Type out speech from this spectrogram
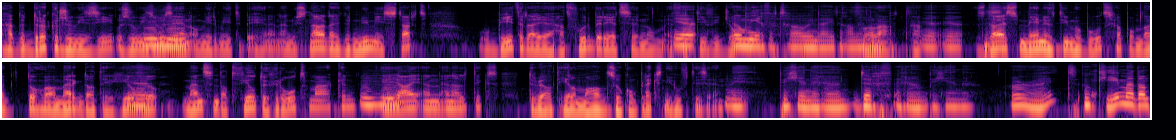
gaat de drukker sowieso, sowieso Mhm. zijn om hiermee te beginnen. En hoe sneller dat je er nu mee start, hoe beter dat je gaat voorbereid zijn om effectief je job Hoe meer vertrouwen dat je er al in Voilà, hebt. ja. Ja, ja. Dus dat is mijn ultieme boodschap, omdat ik toch wel merk dat er heel Ja. veel mensen dat veel te groot maken, Mhm. AI en analytics, terwijl het helemaal zo complex niet hoeft te zijn. Nee, begin eraan. Durf eraan beginnen. Alright, oké. maar dan,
